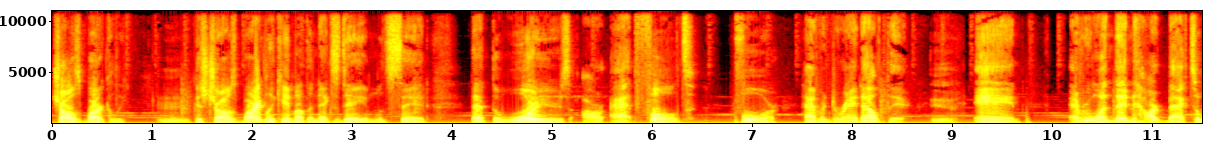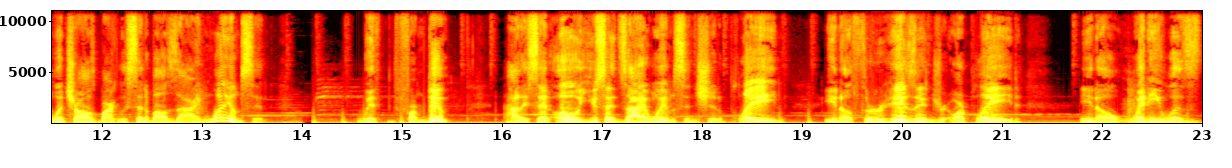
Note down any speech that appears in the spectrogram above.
Charles Barkley, because mm. Charles Barkley came out the next day and was said that the Warriors are at fault for having Durant out there. Yeah. And everyone then harked back to what Charles Barkley said about Zion Williamson with from Duke. How they said, "Oh, you said Zion Williamson should have played, you know, through his injury or played, you know, when he was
